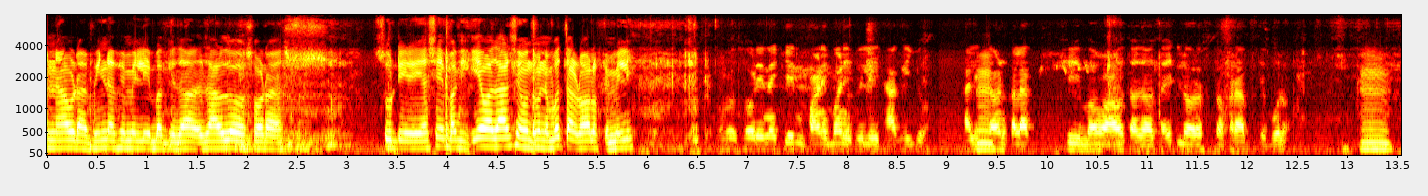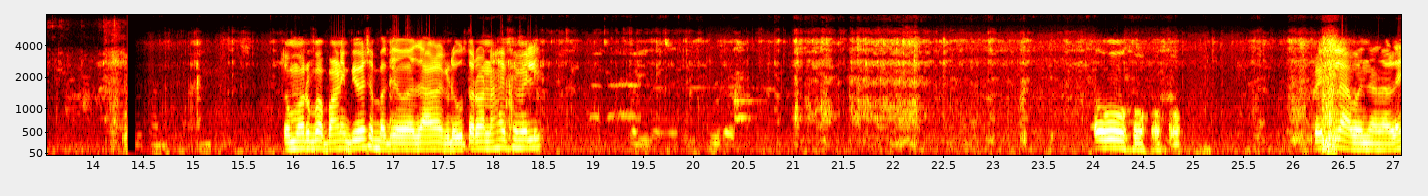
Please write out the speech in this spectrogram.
અને આવડા ભીંડા ફેમિલી બાકી ઝાડો સોડા છૂટી રહ્યા છે. બાકી કેવા ઝાડ છે હું તમને બતાડું. હાલો ફેમિલી છોડી નાખીને પાણી પાણી પી થાકી ગયો. ખાલી. ત્રણ કલાકથી મવા આવતા આવતા એટલો રસ્તો ખરાબ છે. બોલો. હમ. તો મારું પા પાણી પીવે છે. બાકી ઝાડ આગળ ઉતરવાના છે ફેમિલી ઓહો હો હો. કેટલા બધા ઝાડે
